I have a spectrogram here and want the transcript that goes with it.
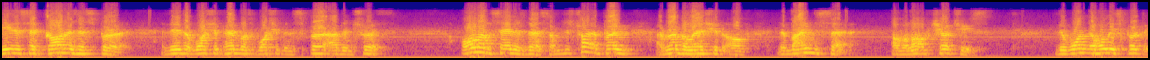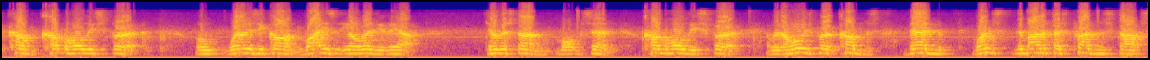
Jesus said, God is a Spirit, and they that worship Him must worship in spirit and in truth. All I'm saying is this, I'm just trying to bring a revelation of the mindset of a lot of churches. They want the Holy Spirit to come. Come, Holy Spirit. Well, where is He gone? Why isn't He already there? Do you understand what I'm saying? Come Holy Spirit. And when the Holy Spirit comes, then once the manifest presence starts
